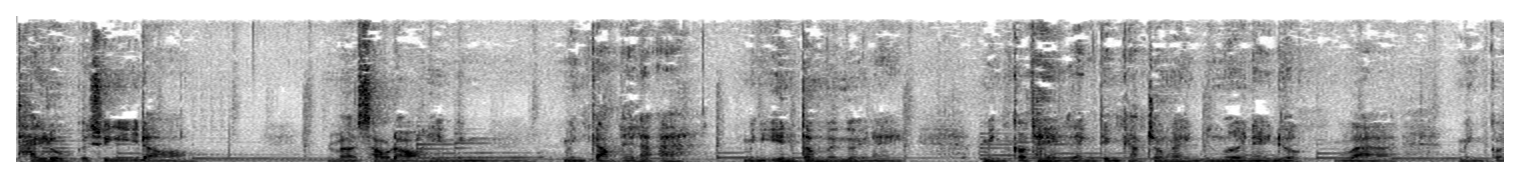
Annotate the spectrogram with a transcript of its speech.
thay đổi cái suy nghĩ đó. Và sau đó thì mình mình cảm thấy là à mình yên tâm với người này. Mình có thể dành tình cảm cho người người này được. Và mình có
